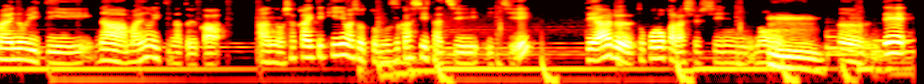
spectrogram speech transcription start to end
マイノリティなマイノリティなというかあの社会的にはちょっと難しい立ち位置であるところから出身の、うん。うん、で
